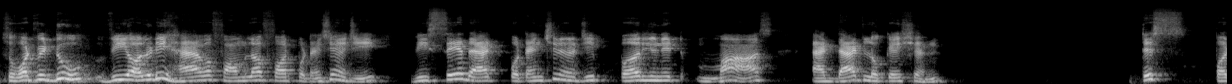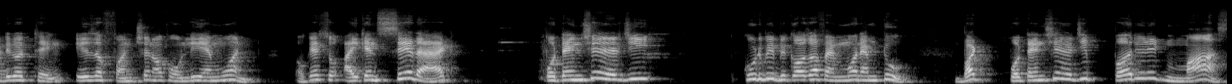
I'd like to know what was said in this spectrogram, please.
So what we do we already have a formula for potential energy. We say that potential energy per unit mass at that location this particular thing is a function of only m1 okay? So i can say that potential energy could be because of m1 m2 but potential energy per unit mass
